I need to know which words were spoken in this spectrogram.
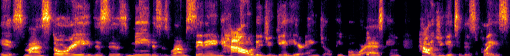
It's my story. This is me. This is where I'm sitting. How did you get here, Angel? People were asking, how did you get to this place?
